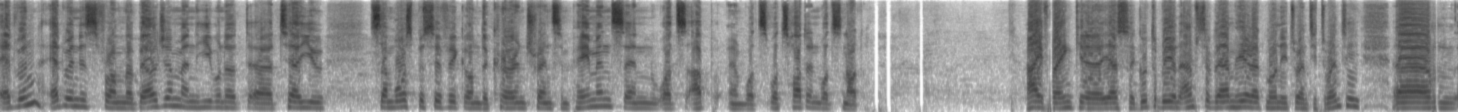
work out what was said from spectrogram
Edwin. Edwin is from Belgium, and he to tell you some more specific on the current trends in payments and what's up and what's what's hot and what's not. Hi Frank, uh, yes, uh, good to be in Amsterdam here at Money 2020. Um,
